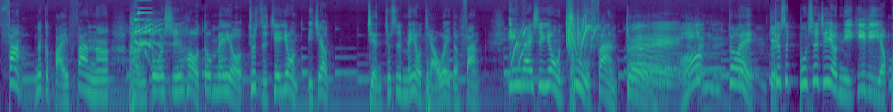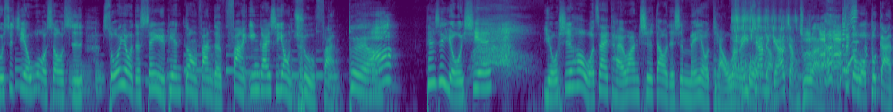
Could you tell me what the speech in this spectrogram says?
饭，那个白饭呢，很多时候都没有，就直接用比较简，就是没有调味的饭，应该是用醋饭。对，对，对就是不是只有尼基里哦，不是只有握寿司，所有的生鱼片冻饭的饭应该是用醋饭。对啊，但是有一些。有时候我在台湾吃到的是没有调味哪一过的，家你给他讲出来？这个我不敢。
